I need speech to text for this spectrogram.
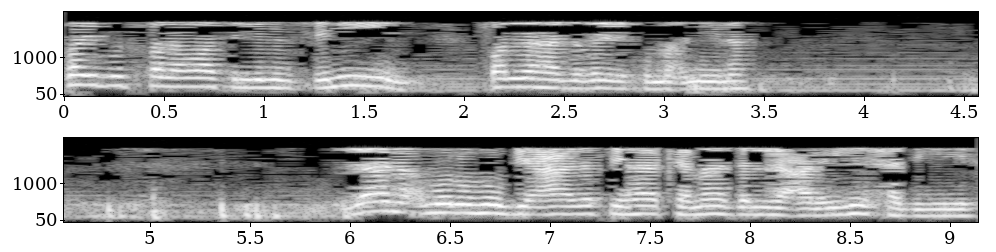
طيب الصلوات اللي من سنين صلىها بغير طمأنينة؟ لا نأمره بإعادتها كما دل عليه الحديث.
